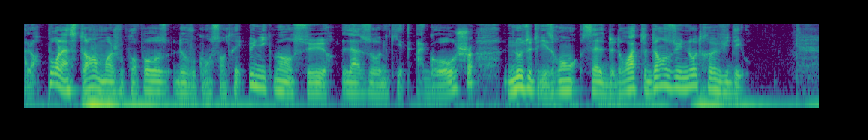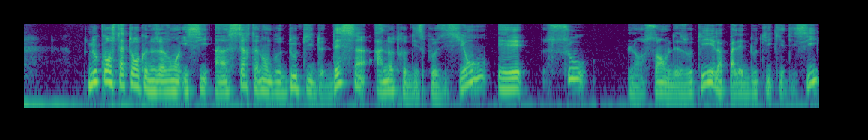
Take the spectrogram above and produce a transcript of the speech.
Alors pour l'instant, moi je vous propose de vous concentrer uniquement sur la zone qui est à gauche. Nous utiliserons celle de droite dans une autre vidéo. Nous constatons que nous avons ici un certain nombre d'outils de dessin à notre disposition et sous l'ensemble des outils, la palette d'outils qui est ici,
